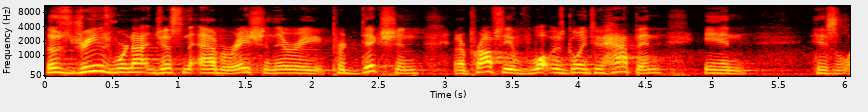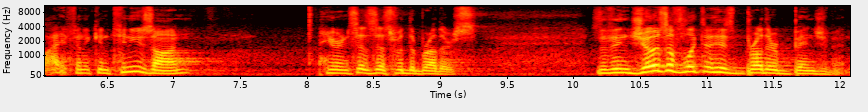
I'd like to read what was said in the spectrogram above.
Those dreams were not just an aberration, they were a prediction and a prophecy of what was going to happen in his life. And it continues on here and says this with the brothers. So then Joseph looked at his brother Benjamin,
